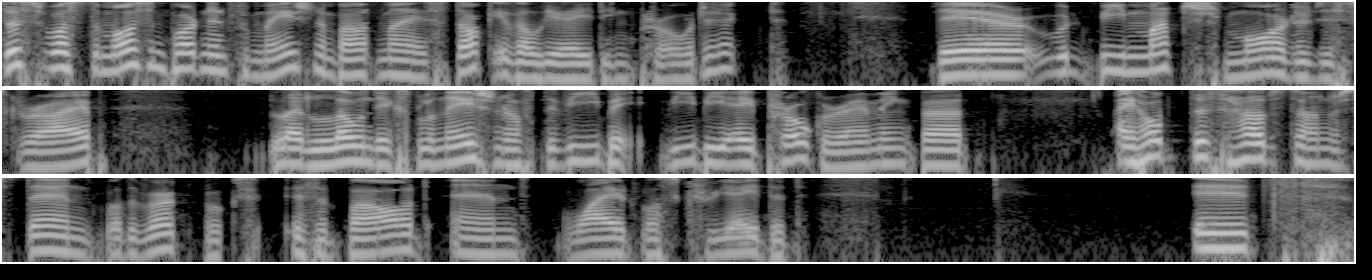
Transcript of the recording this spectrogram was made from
this was the most important information about my stock evaluating project. There would be much more to describe, let alone the explanation of the VB VBA programming, but I hope this helps to understand what the workbook is about and why it was created. It's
